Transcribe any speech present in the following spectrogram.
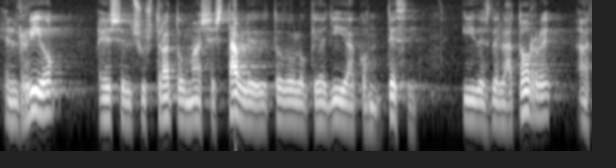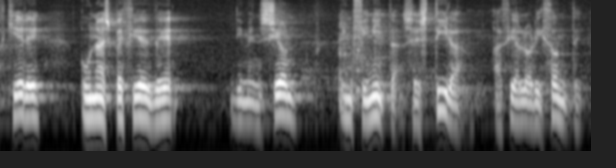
El río es el sustrato más estable de todo lo que allí acontece y desde la torre adquiere una especie de dimensión infinita, se estira hacia el horizonte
